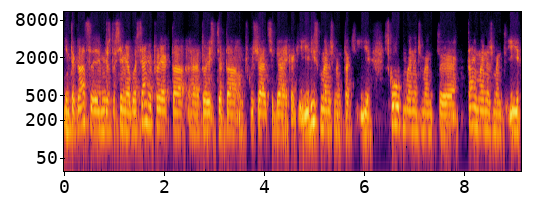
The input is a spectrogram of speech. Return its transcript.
интеграция между всеми областями проекта, то есть это он включает в себя и как и риск менеджмент, так и scope менеджмент, time менеджмент и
